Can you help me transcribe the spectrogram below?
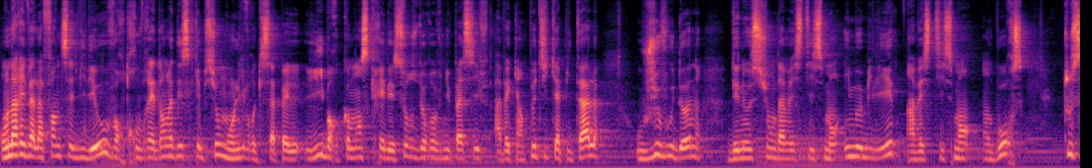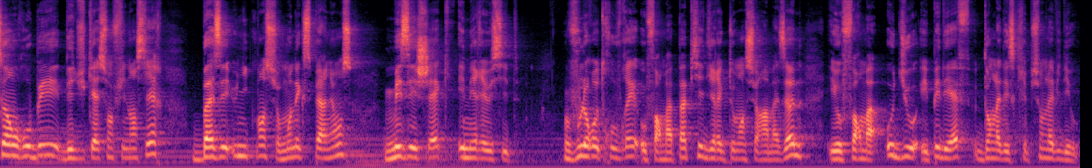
On arrive à la fin de cette vidéo, vous retrouverez dans la description mon livre qui s'appelle Libre, comment se créer des sources de revenus passifs avec un petit capital, où je vous donne des notions d'investissement immobilier, investissement en bourse, tout ça enrobé d'éducation financière, basé uniquement sur mon expérience, mes échecs et mes réussites. Vous le retrouverez au format papier directement sur Amazon et au format audio et PDF dans la description de la vidéo.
